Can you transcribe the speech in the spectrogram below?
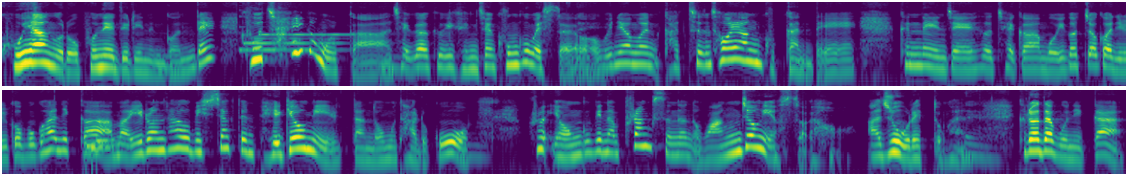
고향으로 보내드리는 음. 건데 그 차이가 뭘까? 음. 제가 그게 굉장히 궁금했어요. 네. 왜냐하면 같은 서양 국가인데 근데 이제 그래서 제가 뭐 이것저것 읽어보고 하니까 아마 이런 사업이 시작된 배경이 일단 너무 다르고 음. 영국이나 프랑스는 왕정이었어요. 아주 오랫동안. 네. 그러다 보니까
